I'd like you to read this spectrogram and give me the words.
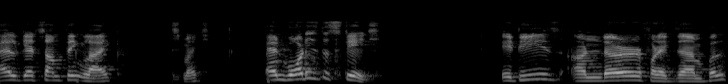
I'll get something like this much. And what is the stage? It is under for example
